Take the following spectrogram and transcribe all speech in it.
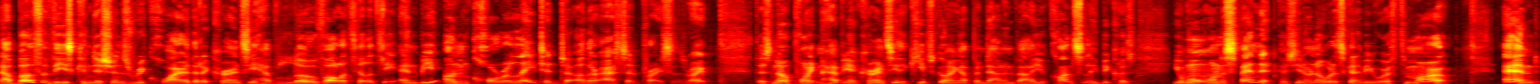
Now, both of these conditions require that a currency have low volatility and be uncorrelated to other asset prices, right? There's no point in having a currency that keeps going up and down in value constantly because you won't want to spend it because you don't know what it's going to be worth tomorrow. And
